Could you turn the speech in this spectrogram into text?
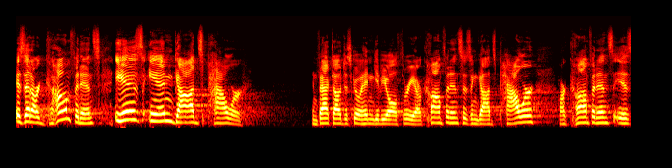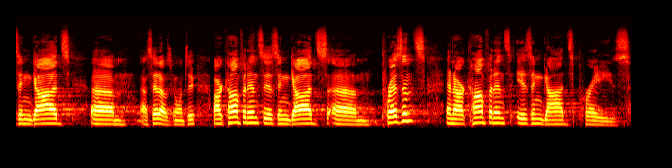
is that our confidence is in God's power. In fact, I'll just go ahead and give you all three. Our confidence is in God's power. Our confidence is in God's, um, I said I was going to. Our confidence is in God's um, presence, and our confidence is in God's praise.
